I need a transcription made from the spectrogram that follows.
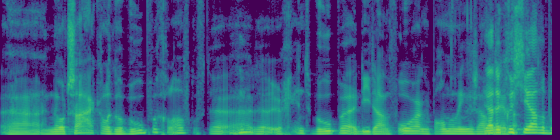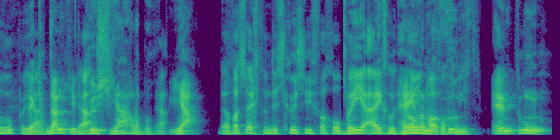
eh, noodzakelijke beroepen, geloof ik, of de, Mhm. de urgente beroepen, die dan voorrangbehandelingen ja, zouden de hebben. cruciale beroepen, ja. De- Dank je, de Ja. cruciale beroepen. Ja, Dat was echt een discussie van, goh, ben je eigenlijk helemaal nodig goed. of niet? En toen,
